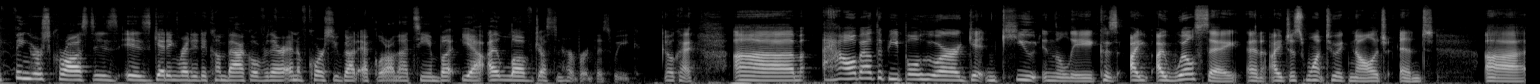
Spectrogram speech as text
fingers crossed is is getting ready to come back over there and of course you've got Ekeler on that team. But yeah, I love Justin Herbert this week. Okay. Um, how about the people who are getting cute in the league? Because I, I will say, and I just want to acknowledge and uh,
